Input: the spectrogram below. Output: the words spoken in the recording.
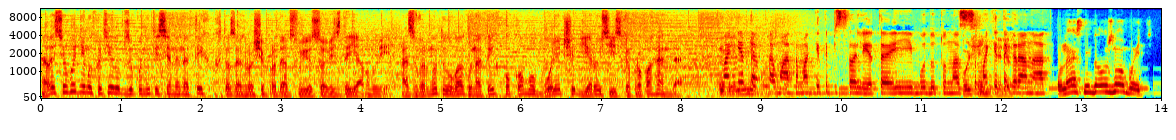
Але сьогодні ми хотіли б зупинитися не на тих, хто за гроші продав свою совість дияволові, а звернути увагу на тих, по кому боляче б'є російська пропаганда. Макеты автомата, макеты пистолета, и будут у нас Очень макеты интересно. гранат. У нас не должно быть э,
